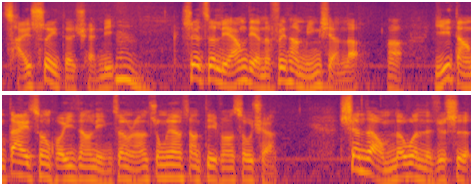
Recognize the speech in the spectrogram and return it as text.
财税的权利。嗯。所以这两点呢，非常明显了啊，以党代政或以党领政，然后中央向地方收权。现在我们在问的就是，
